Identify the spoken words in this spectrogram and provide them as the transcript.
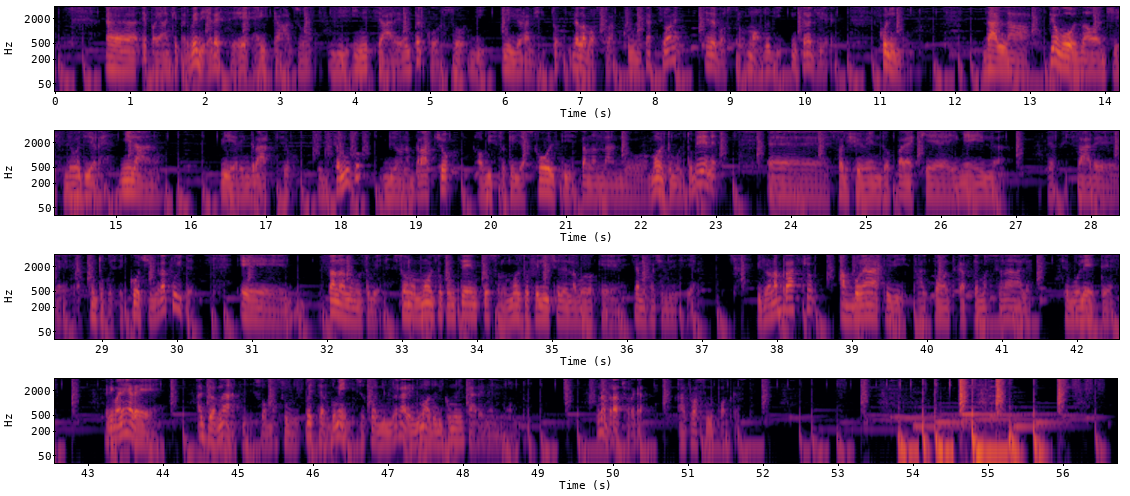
eh, e poi anche per vedere se è il caso di iniziare un percorso di miglioramento della vostra comunicazione e del vostro modo di interagire con il mondo. Dalla piovosa oggi, devo dire, Milano, vi ringrazio e vi saluto, vi do un abbraccio, ho visto che gli ascolti stanno andando molto molto bene, eh, sto ricevendo parecchie email per fissare appunto queste coaching gratuite e sta andando molto bene. Sono molto contento, sono molto felice del lavoro che stiamo facendo insieme. Vi do un abbraccio, abbonatevi al podcast emozionale se volete rimanere aggiornati insomma su questi argomenti, su come migliorare il modo di comunicare nel mondo. Un abbraccio ragazzi, al prossimo podcast.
